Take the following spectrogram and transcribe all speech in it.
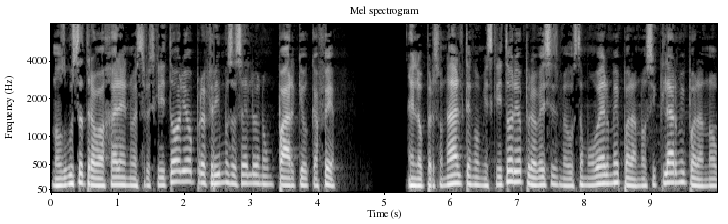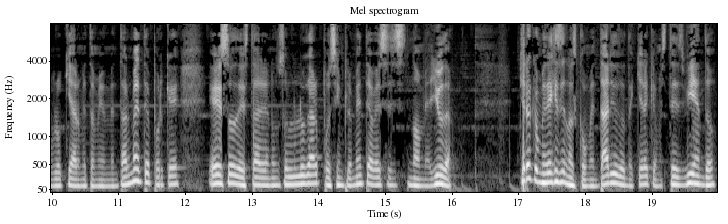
Nos gusta trabajar en nuestro escritorio, preferimos hacerlo en un parque o café. En lo personal tengo mi escritorio, pero a veces me gusta moverme para no ciclarme y para no bloquearme también mentalmente, porque eso de estar en un solo lugar pues simplemente a veces no me ayuda. Quiero que me dejes en los comentarios donde quiera que me estés viendo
